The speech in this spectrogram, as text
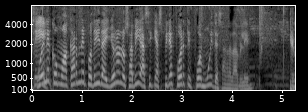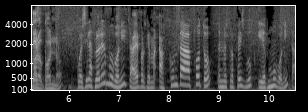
Sí. Huele como a carne podrida y yo no lo sabía, así que aspiré fuerte y fue muy desagradable. Qué colocón, ¿no? Pues sí, la flor es muy bonita, ¿eh? Porque adjunta foto en nuestro Facebook y es muy bonita.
